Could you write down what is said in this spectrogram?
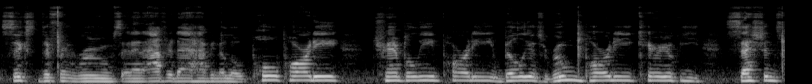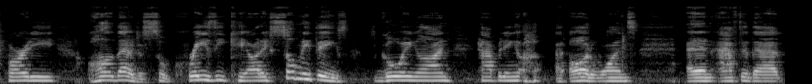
six different rooms, and then after that having a little pool party, trampoline party, billiards room party, karaoke sessions party. All of that was just so crazy, chaotic, so many things going on, happening uh, all at once. And after that,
